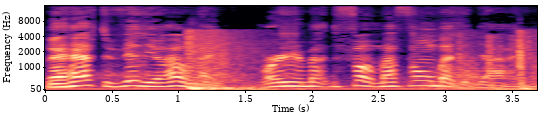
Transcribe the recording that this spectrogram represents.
But half the video, I was like worrying about the phone. My phone about to die.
